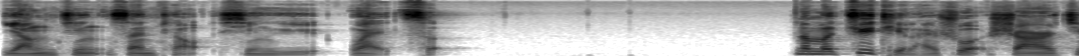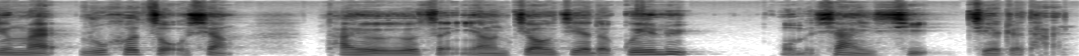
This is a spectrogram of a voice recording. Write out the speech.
阳经三条行于外侧。那么具体来说，十二经脉如何走向，它又有怎样交接的规律？我们下一期接着谈。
